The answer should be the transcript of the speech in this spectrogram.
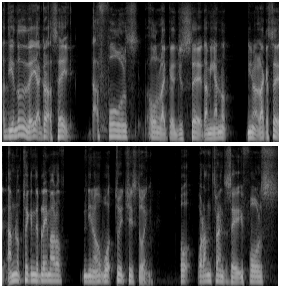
At the end of the day, I gotta say that falls on like I just said. I mean, I'm not, you know, like I said, I'm not taking the blame out of, you know, what Twitch is doing. But what I'm trying to say, it falls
